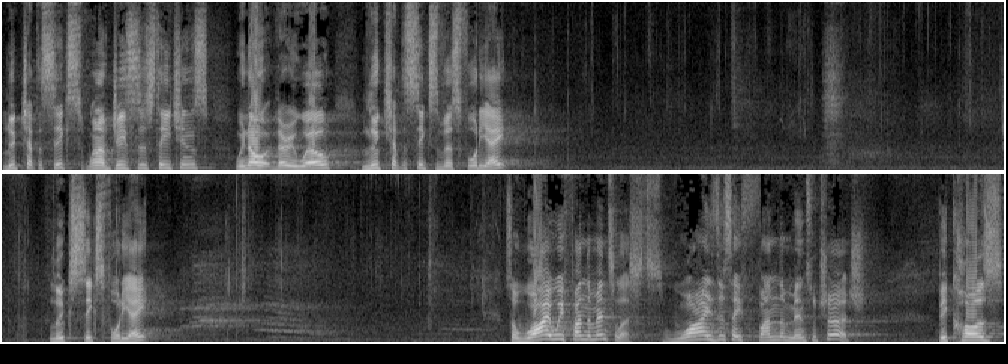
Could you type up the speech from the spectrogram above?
Luke chapter 6, one of Jesus' teachings. We know it very well. Luke chapter 6, verse 48. Luke 6:48. So why are we fundamentalists? Why is this a fundamental church? Because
